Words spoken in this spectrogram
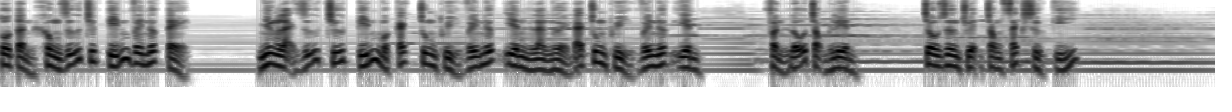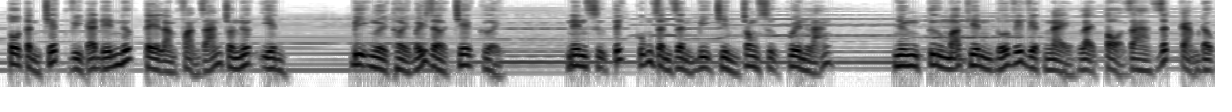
Tô Tần không giữ chữ tín với nước Tề, nhưng lại giữ chữ tín một cách trung thủy với nước Yên là người đã trung thủy với nước Yên. Phần lỗ trọng liên, Châu Dương chuyện trong sách sử ký. Tô Tần chết vì đã đến nước Tề làm phản gián cho nước Yên, bị người thời bấy giờ chê cười, nên sự tích cũng dần dần bị chìm trong sự quên lãng. Nhưng Tư Mã Thiên đối với việc này lại tỏ ra rất cảm động.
